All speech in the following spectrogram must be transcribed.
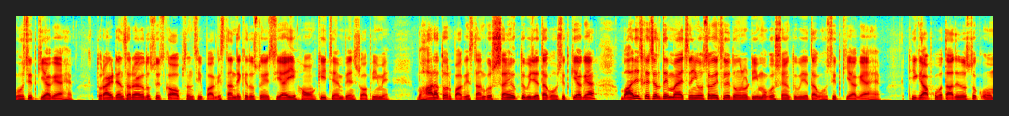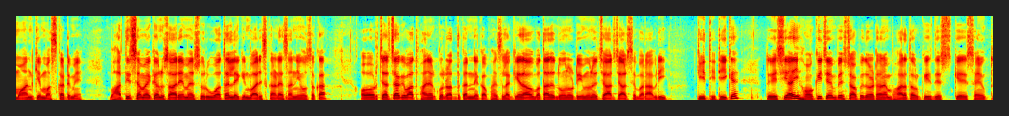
घोषित किया गया है? तो राइट आंसर रहेगा दोस्तों, इसका ऑप्शन सी पाकिस्तान। देखिए दोस्तों एशियाई हॉकी चैंपियंस ट्रॉफी में भारत और पाकिस्तान को संयुक्त विजेता घोषित किया गया। बारिश के चलते मैच नहीं हो सका, इसलिए दोनों टीमों को संयुक्त विजेता घोषित किया गया है। ठीक है, आपको बता दें दोस्तों, ओमान के मस्कट में भारतीय समय के अनुसार ये मैच शुरू हुआ था, लेकिन बारिश कारण ऐसा नहीं हो सका। और चर्चा के बाद फाइनल को रद्द करने का फैसला किया था। और बता दें, दोनों टीमों ने चार चार से बराबरी की थी, ठीक है? तो एशियाई हॉकी चैंपियंस ट्रॉफी दो में भारत और किस देश के संयुक्त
